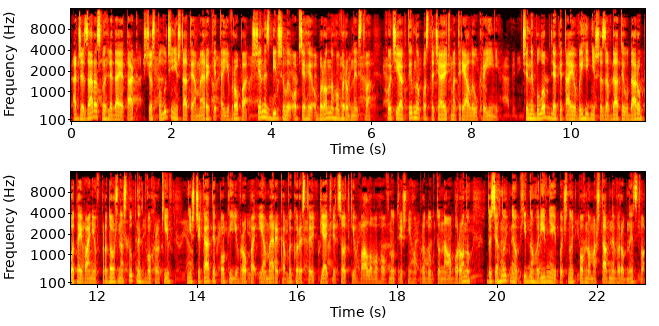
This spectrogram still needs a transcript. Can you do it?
Адже зараз виглядає так, що Сполучені Штати Америки та Європа ще не збільшили обсяги оборонного виробництва, хоч і активно постачають матеріали Україні. Чи не було б для Китаю вигідніше завдати удару по Тайваню впродовж наступних двох років, ніж чекати, поки Європа і Америка використають 5% валового внутрішнього продукту на оборону, досягнуть необхідного рівня і почнуть повномасштабне виробництво?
